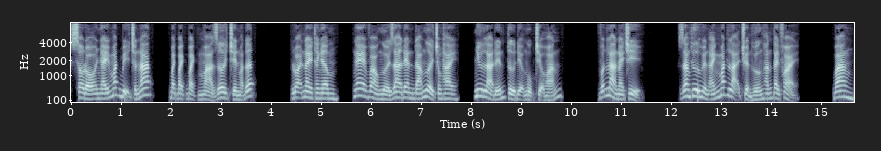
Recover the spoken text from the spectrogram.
sau đó nháy mắt bị chấn nát, bạch bạch bạch mà rơi trên mặt đất. Loại này thanh âm, nghe vào người da đen đám người trong thai, như là đến từ địa ngục triệu hoán. Vẫn là này chỉ. Giang Thư Huyền ánh mắt lại chuyển hướng hắn tay phải. Bang,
